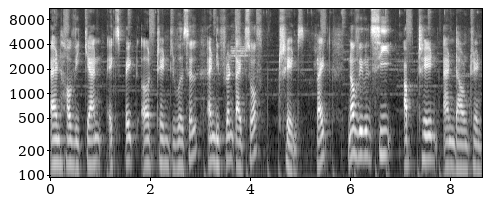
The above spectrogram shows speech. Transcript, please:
and how we can expect a trend reversal and different types of trends right? Now we will see uptrend and downtrend.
